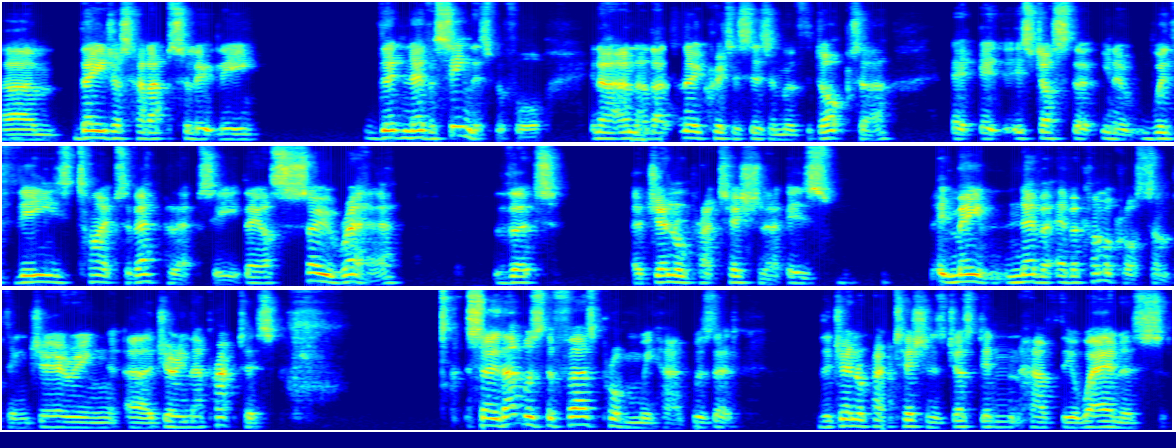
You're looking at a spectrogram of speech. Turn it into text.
Um, they just had absolutely, they'd never seen this before you know, and that's no criticism of the doctor. It, it, it's just that, you know, with these types of epilepsy, they are so rare that a general practitioner is, it may never ever come across something during, uh, during their practice. So that was the first problem we had was that the general practitioners just didn't have the awareness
